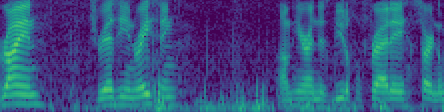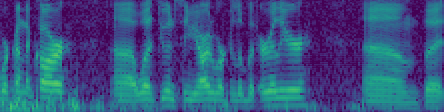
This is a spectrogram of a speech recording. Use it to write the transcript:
Ryan, Cherezian Racing. I'm here on this beautiful Friday, starting to work on the car. I uh, was doing some yard work a little bit earlier, um, but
